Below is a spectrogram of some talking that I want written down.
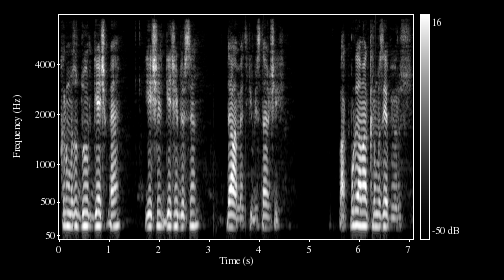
Kırmızı dur geçme. Yeşil geçebilirsin. Devam et gibi istenen şey. Bak burada hemen kırmızı yapıyoruz.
